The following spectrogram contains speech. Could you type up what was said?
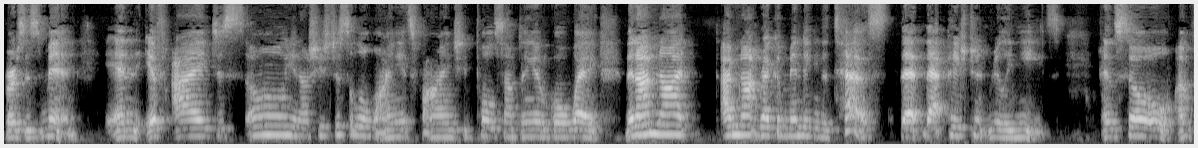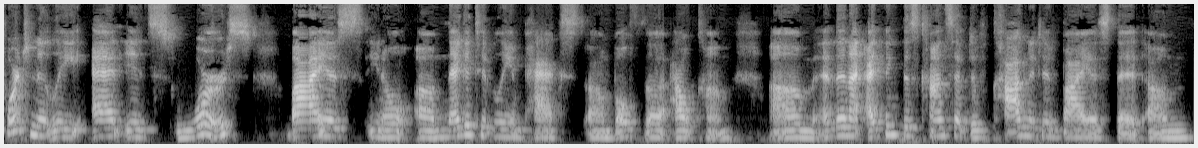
versus men. And if I just, oh, you know, she's just a little whiny, it's fine. She pulls something, it'll go away. Then I'm not, I'm not recommending the test that that patient really needs. And so, unfortunately, at its worst, bias, you know, um, negatively impacts um, both the outcome. Um, and then I, I, think this concept of cognitive bias that um,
